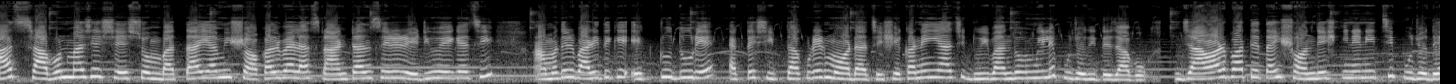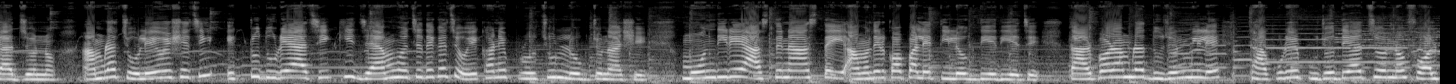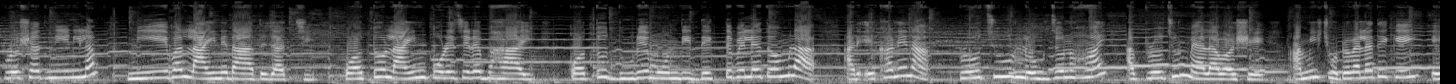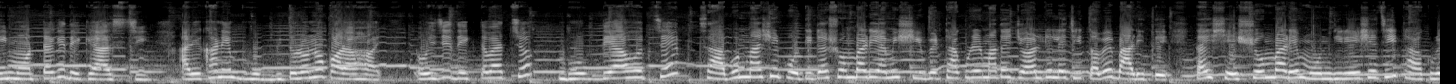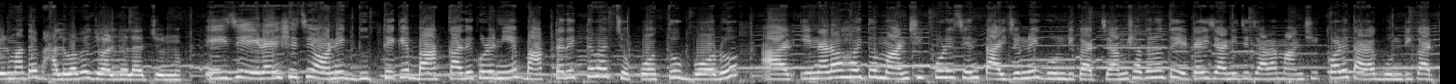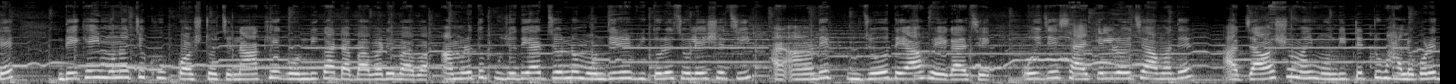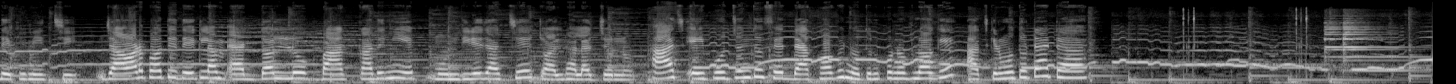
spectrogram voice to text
আজ শ্রাবণ মাসের শেষ সোমবার তাই আমি সকালবেলা স্নান টান সেরে রেডি হয়ে গেছি। আমাদের বাড়ি থেকে একটু দূরে একটা শিব ঠাকুরের মঠ আছে। সেখানেই আছি দুই বান্ধব মিলে পুজো দিতে যাব। যাওয়ার পথে তাই সন্দেশ কিনে নিচ্ছি পুজো দেওয়ার জন্য। আমরা চলেও এসেছি, একটু দূরে আছি। কি জ্যাম হয়েছে দেখেছ? এখানে প্রচুর লোকজন আসে। মন্দিরে আসতে না আসতেই আমাদের কপালে তিলক দিয়ে দিয়েছে। তারপর আমরা দুজন মিলে ঠাকুরের পুজো দেওয়ার জন্য ফল প্রসাদ নিয়ে নিলাম। নিয়ে এবার লাইনে দাঁড়াতে যাচ্ছি। কত লাইন পড়েছে রে ভাই! কত দূরে মন্দির দেখতে পেলে তোমরা? আর এখানে না প্রচুর লোকজন হয় আর প্রচুর মেলা বসে। আমি ছোটবেলা থেকেই এই মঠটাকে দেখে আসছি। আর এখানে ভোগ বিতরণও করা হয়। ওই যে দেখতে পাচ্ছ, ভোগ দেওয়া হচ্ছে। শ্রাবণ মাসের প্রতিটা সোমবারই আমি শিবের ঠাকুরের মাথায় জল ঢেলেছি, তবে বাড়িতে। তাই শেষ সোমবারে মন্দিরে এসেছি ঠাকুরের মাথায় ভালোভাবে জল ঢালার জন্য। এই যে এরা এসেছে অনেক দূর থেকে বাঁক কাঁধে করে নিয়ে। বাঁকটা দেখতে পাচ্ছ? কত বড়। আর এনারা হয়তো মানসিক করেছেন, তাই জন্যই গন্ডি কাটছে। আমি সাধারণত এটাই জানি যে, যারা মানসিক করে, তারা গন্ডি কাটে। দেখেই মনে হচ্ছে খুব কষ্ট হচ্ছে। না খেয়ে গন্ডি কাটা বাবারে বাবা। আমরা তো পুজো দেওয়ার জন্য মন্দিরের ভিতরে চলে এসেছি আর আমাদের পুজো দেওয়া হয়ে গেছে। ওই যে সাইকেল রয়েছে আমাদের। আর যাওয়ার সময় মন্দিরটা একটু ভালো করে দেখে নিচ্ছি। যাওয়ার পথে দেখলাম একদল লোক বাঁক কাঁধে নিয়ে মন্দিরে যাচ্ছে জল ঢালার জন্য। আজ এই পর্যন্ত ফের দেখা হবে নতুন কোনো ব্লগে আজকের মতো টাটা।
